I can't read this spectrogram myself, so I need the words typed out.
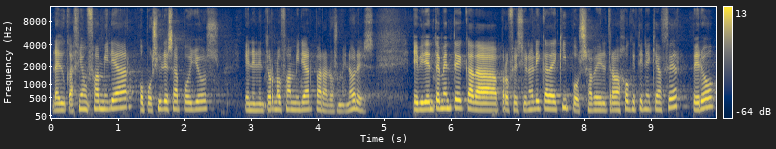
la educación familiar o posibles apoyos en el entorno familiar para los menores. Evidentemente, cada profesional y cada equipo sabe el trabajo que tiene que hacer, pero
